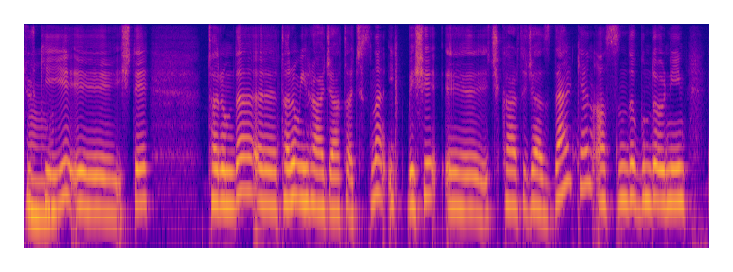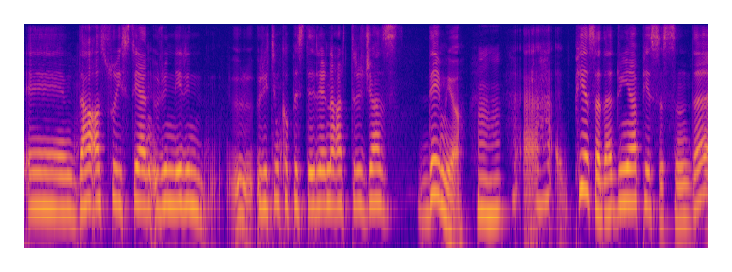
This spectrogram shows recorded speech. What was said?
Türkiye'yi e, işte tarımda e, tarım ihracatı açısından ilk beşe e, çıkartacağız derken aslında bunda örneğin e, daha az su isteyen ürünlerin üretim kapasitelerini arttıracağız demiyor. Hı hı. Piyasada, dünya piyasasında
